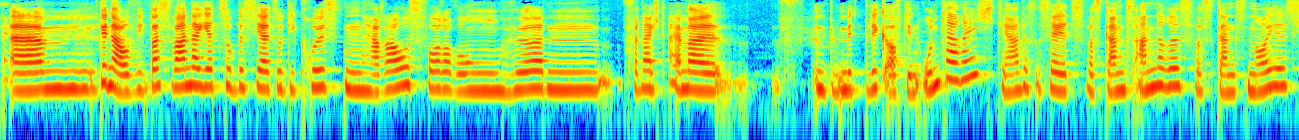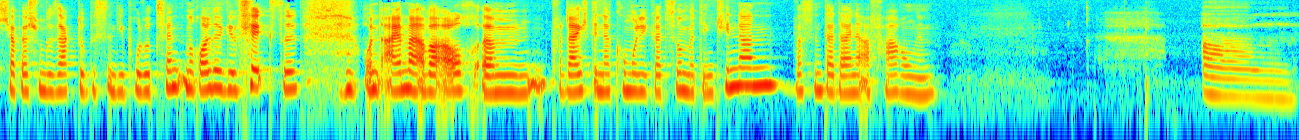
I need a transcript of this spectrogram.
ähm, genau, wie, was waren da jetzt so bisher so die größten Herausforderungen, Hürden? Vielleicht einmal mit Blick auf den Unterricht, ja, das ist ja jetzt was ganz anderes, was ganz Neues. Ich habe ja schon gesagt, du bist in die Produzentenrolle gewechselt und einmal aber auch ähm, vielleicht in der Kommunikation mit den Kindern. Was sind da deine Erfahrungen? Ähm,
